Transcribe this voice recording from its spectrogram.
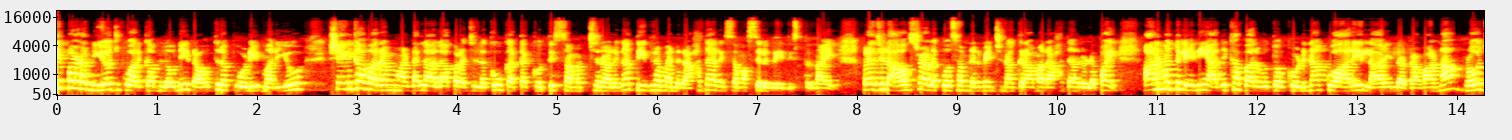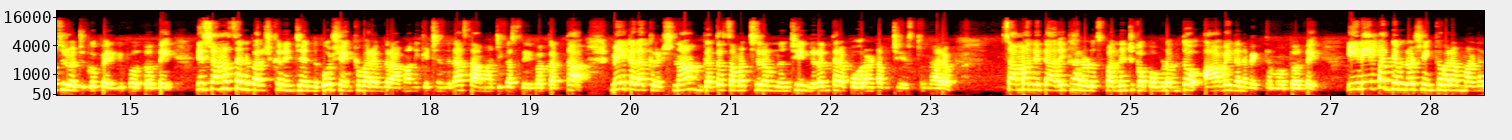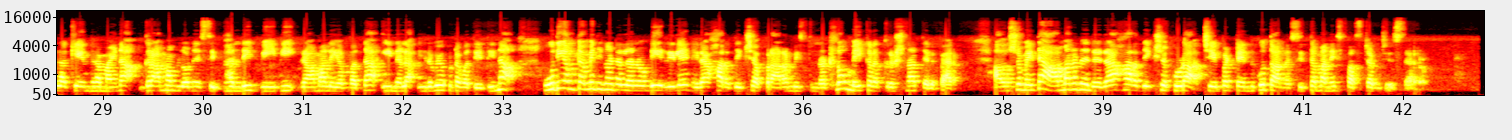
ప్రతిపాడు నియోజకవర్గంలోని రౌతులపూడి మరియు శంకవరం మండలాల ప్రజలకు గత కొద్ది సంవత్సరాలుగా తీవ్రమైన రహదారి సమస్యలు వేధిస్తున్నాయి. ప్రజల అవసరాల కోసం నిర్మించిన గ్రామ రహదారులపై అనుమతి లేని అధిక బరువుతో కూడిన క్వారీ లారీల రవాణా రోజు రోజుకు పెరిగిపోతుంది. ఈ సమస్యను పరిష్కరించేందుకు శంకవరం గ్రామానికి చెందిన సామాజిక సేవకర్త మేకల కృష్ణ గత సంవత్సరం నుంచి నిరంతర పోరాటం చేస్తున్నారు. సంబంధిత అధికారులు స్పందించకపోవడంతో ఆవేదన వ్యక్తమవుతోంది. ఈ నేపథ్యంలో శంకవరం మండల కేంద్రమైన గ్రామంలోని సిబ్బంది వీధి రామాలయం వద్ద ఈ నెల ఇరవై ఒకటవ తేదీన ఉదయం తొమ్మిది గంటల నుండి రిలే నిరాహార దీక్ష ప్రారంభిస్తున్నట్లు మేకల కృష్ణ తెలిపారు. అవసరమైతే ఆమరణ నిరాహార దీక్ష కూడా చేపట్టేందుకు తాను సిద్ధమని స్పష్టం చేశారు.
